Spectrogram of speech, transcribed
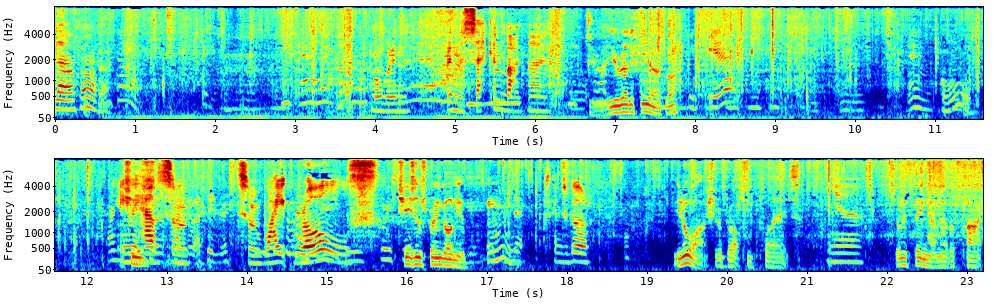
No. Oh, we're in, the, we're in the second bag now. Are you ready for yours, love? Yeah. Ooh. Here we have some some white rolls. Cheese and spring onion. Mm, sounds good. You know what? I should have brought some plates. Yeah. It's the only thing I never pack.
